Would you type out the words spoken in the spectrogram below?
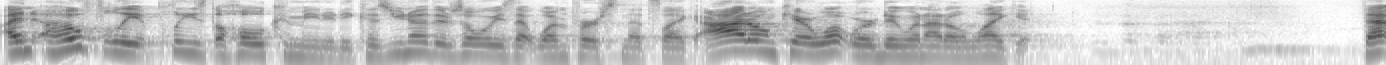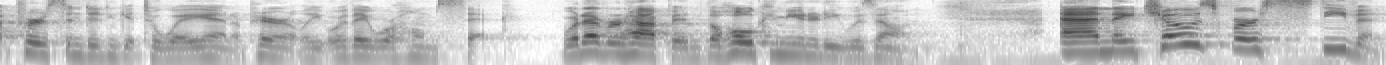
And hopefully it pleased the whole community because you know there's always that one person that's like, I don't care what we're doing, I don't like it. That person didn't get to weigh in, apparently, or they were homesick. Whatever happened, the whole community was on. And they chose first Stephen.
